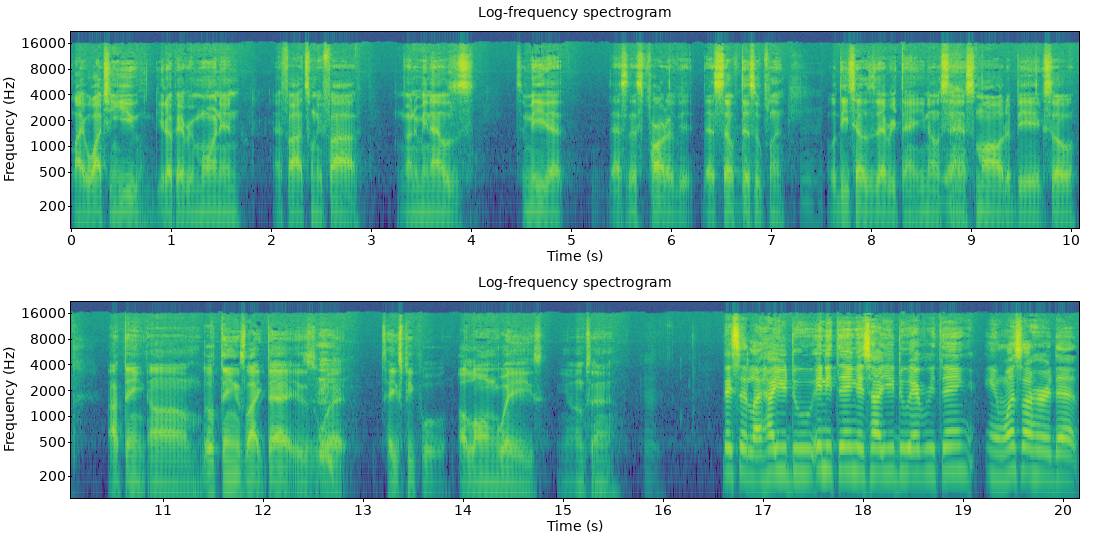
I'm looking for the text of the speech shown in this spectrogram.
like watching you get up every morning at five twenty five. You know what I mean? That was to me that that's that's part of it. That self discipline. Mm-hmm. Well, details is everything. You know what I'm yeah. saying? Small to big. So I think um, little things like that is what takes people a long ways. You know what I'm saying? They said like how you do anything is how you do everything. And once I heard that,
